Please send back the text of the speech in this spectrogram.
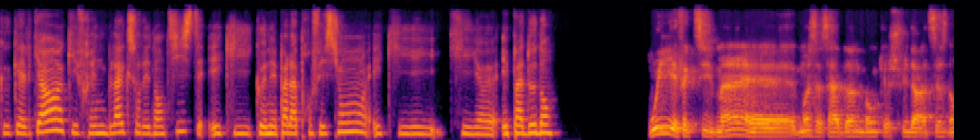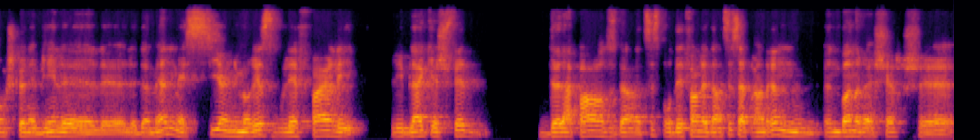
que quelqu'un qui ferait une blague sur les dentistes et qui connaît pas la profession et qui qui euh, est pas dedans. Oui, effectivement. euh, moi, ça, ça donne donc que je suis dentiste, donc je connais bien le, le, le domaine. Mais si un humoriste voulait faire les, les blagues que je fais de la part du dentiste pour défendre le dentiste, ça prendrait une, une bonne recherche. euh.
